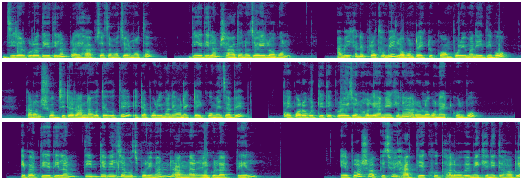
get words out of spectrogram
জিরার গুঁড়া দিয়ে দিলাম প্রায় হাফ চা চামচের মতো। দিয়ে দিলাম স্বাদ অনুযায়ী লবণ। আমি এখানে প্রথমেই লবণটা একটু কম পরিমাণেই দিব। কারণ সবজিটা রান্না হতে হতে এটা পরিমাণে অনেকটাই কমে যাবে। তাই পরবর্তীতে প্রয়োজন হলে আমি এখানে আরও লবণ অ্যাড করব। এবার দিয়ে দিলাম তিন টেবিল চামচ পরিমাণ রান্নার রেগুলার তেল। এরপর সব কিছুই হাত দিয়ে খুব ভালোভাবে মেখে নিতে হবে।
